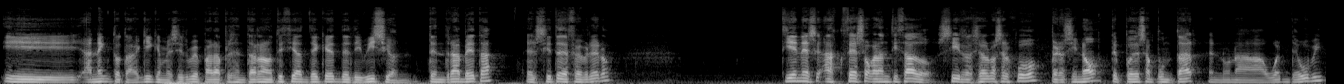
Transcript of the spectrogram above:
Y anécdota aquí que me sirve para presentar la noticia de que The Division tendrá beta el 7 de febrero. Tienes acceso garantizado si reservas el juego, pero si no, te puedes apuntar en una web de Ubi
